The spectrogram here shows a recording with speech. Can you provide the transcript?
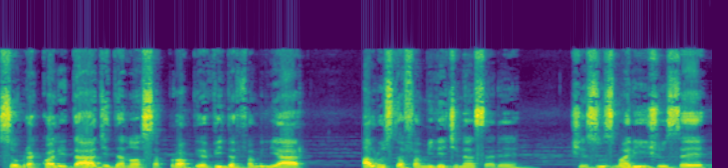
sobre a qualidade da nossa própria vida familiar à luz da família de Nazaré, Jesus, Maria e José.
